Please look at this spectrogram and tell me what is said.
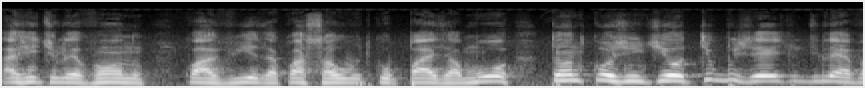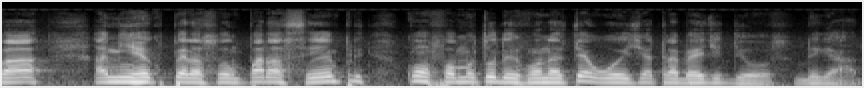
a gente levando com a vida, com a saúde, com o paz e amor, tanto que hoje em dia eu tive o jeito de levar a minha recuperação para sempre, conforme eu estou levando até hoje, através de Deus. Obrigado.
